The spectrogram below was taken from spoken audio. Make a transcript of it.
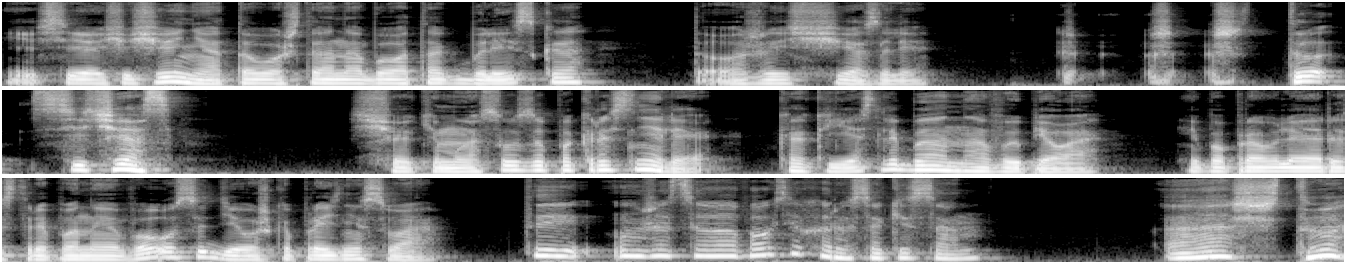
и все ощущения от того, что она была так близко, тоже исчезли. Ш «Что сейчас?» Щеки Масуза покраснели, как если бы она выпила. И поправляя растрепанные волосы, девушка произнесла. «Ты уже целовался, Харусаки-сан?» «А что?»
